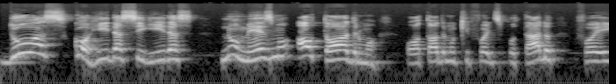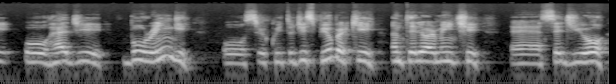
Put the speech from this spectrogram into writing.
duas corridas seguidas no mesmo autódromo. O autódromo que foi disputado foi o Red Bull Ring, o circuito de Spielberg, que anteriormente é, sediou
